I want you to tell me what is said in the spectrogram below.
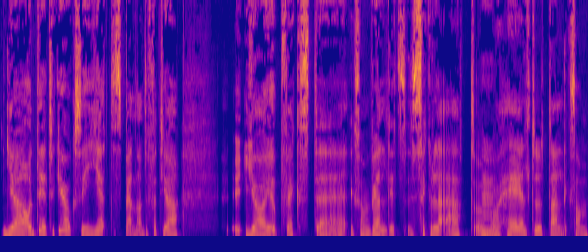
Ja, och det tycker jag också är jättespännande för att jag, jag är uppväxt eh, liksom väldigt sekulärt och, Mm. och helt utan liksom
